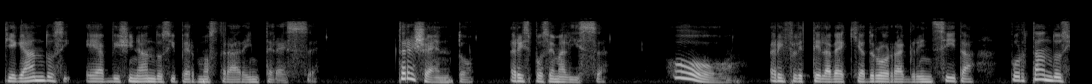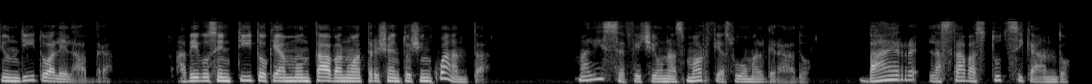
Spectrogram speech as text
piegandosi e avvicinandosi per mostrare interesse. Trecento, rispose Malisse. Oh, rifletté la vecchia Drò raggrinzita, portandosi un dito alle labbra. Avevo sentito che ammontavano a trecentocinquanta. Malisse fece una smorfia suo malgrado. Baer la stava stuzzicando,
